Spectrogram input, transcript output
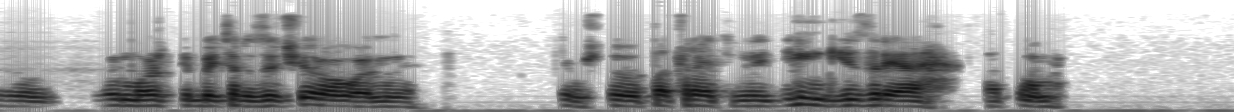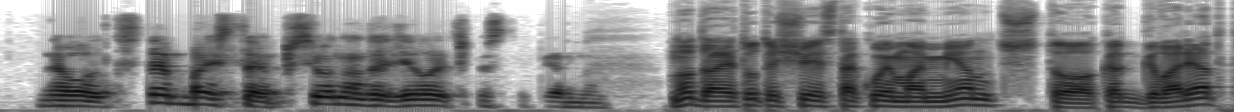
Вы можете быть разочарованы тем, что вы потратили деньги зря потом. Вот, степ-бай-степ. Все надо делать постепенно. Ну да, и тут еще есть такой момент, что, как говорят,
